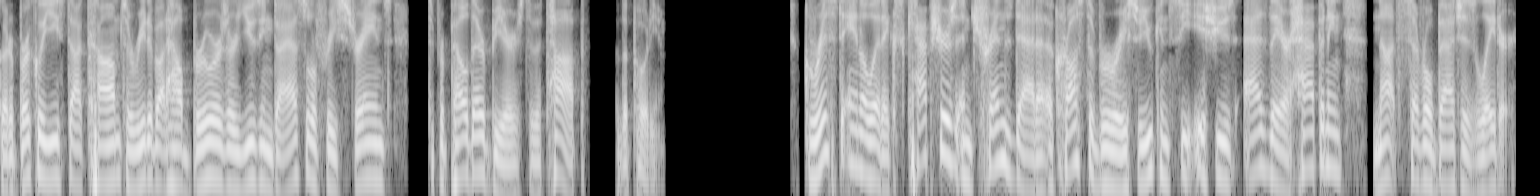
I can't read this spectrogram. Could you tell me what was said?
Go to berkeleyyeast.com to read about how brewers are using diacetyl free strains to propel their beers to the top of the podium. Grist Analytics captures and trends data across the brewery so you can see issues as they are happening, not several batches later.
